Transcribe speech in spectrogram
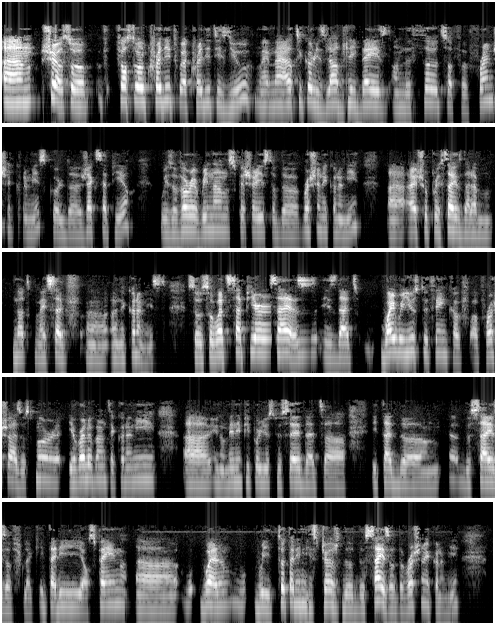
Um, sure. So first of all, credit where credit is due. My, my, article is largely based on the thoughts of a French economist called uh, Jacques Sapir, who is a very renowned specialist of the Russian economy. Uh, I should precise that I'm not myself uh, an economist. So, so what Sapir says is that why we used to think of, of Russia as a small, irrelevant economy, uh, you know, many people used to say that uh, it had the, um, the size of like Italy or Spain. Uh, well, we totally misjudged the, the size of the Russian economy.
